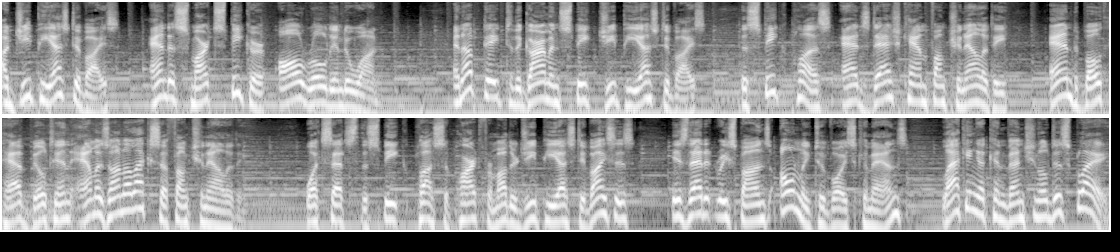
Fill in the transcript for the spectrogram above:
a GPS device, and a smart speaker all rolled into one. An update to the Garmin Speak GPS device the Speak Plus adds dashcam functionality and both have built-in Amazon Alexa functionality. What sets the Speak Plus apart from other GPS devices is that it responds only to voice commands, lacking a conventional display.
